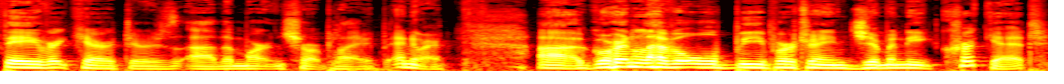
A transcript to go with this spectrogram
favorite characters uh, that Martin Short played. Anyway, uh, Gordon Levitt will be portraying Jiminy Cricket,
